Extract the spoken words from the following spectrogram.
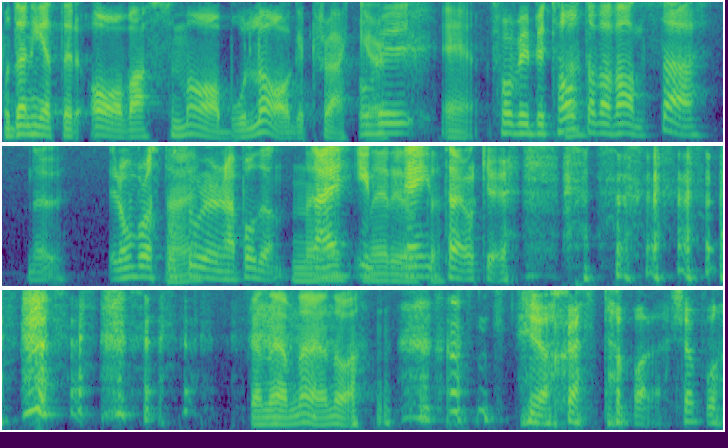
Och den heter Ava Småbolag Tracker. Får vi, Eh, får vi betalt av Avanza nu? Är de våra sponsorer Nej. i den här podden? Nej, in, nej, är det nej inte. Okej. Ska jag nämna det ändå? Jag skämtar bara, kör på.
